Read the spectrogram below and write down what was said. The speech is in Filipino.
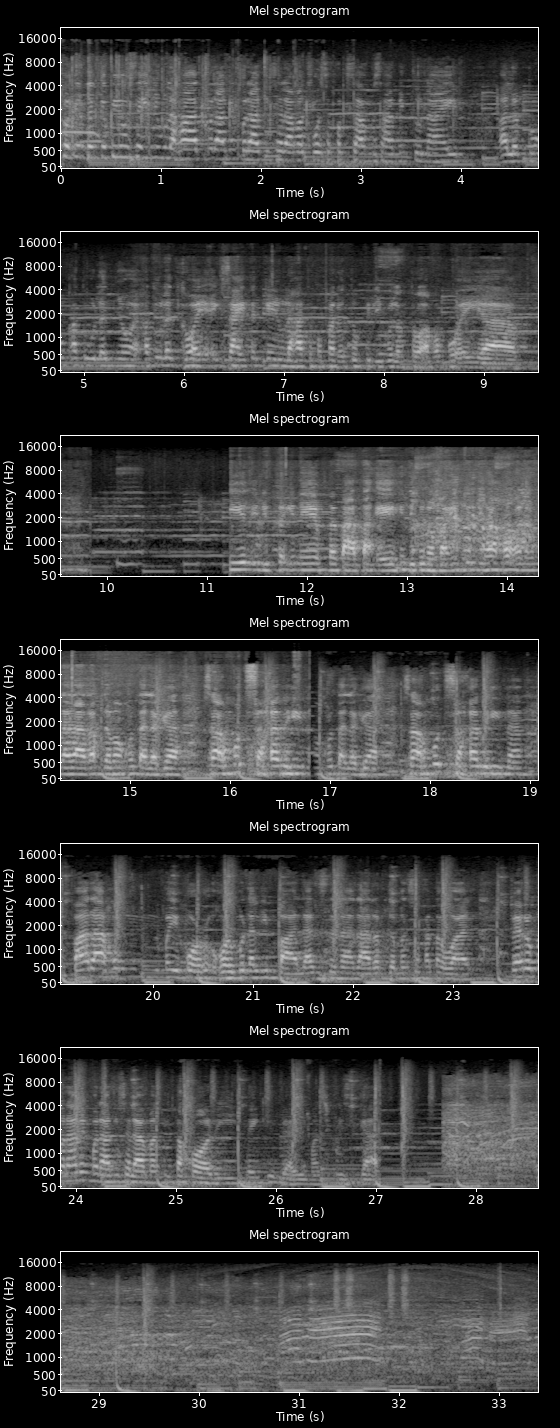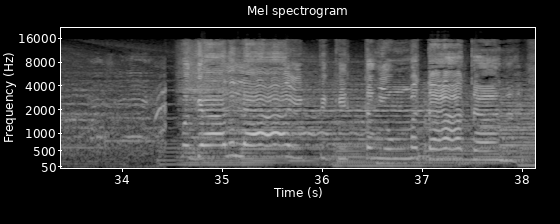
Magandang gabi po sa inyong lahat. Maraming maraming salamat po sa pagsama sa amin tonight. Alam kong katulad nyo, katulad ko ay excited kayong lahat na mapanood itong pelikulang to. Ako po ay uh, inip na inip, natatae, hindi ko na maintindihan kung anong nararamdaman ko talaga sa amot sa harina ko talaga, sa amot sa harina. Para akong may hor- hormonal imbalance na nararamdaman sa katawan. Pero maraming maraming salamat, Tita Cory. Thank you very much, Chris God. Mag-alala, ipikit ang iyong matatana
